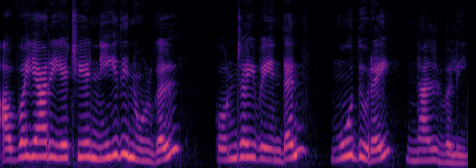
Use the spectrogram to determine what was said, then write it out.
ஔவையார் இயற்றிய நீதி நூல்கள் கொன்றைவேந்தன் மூதுரை நல்வழி.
